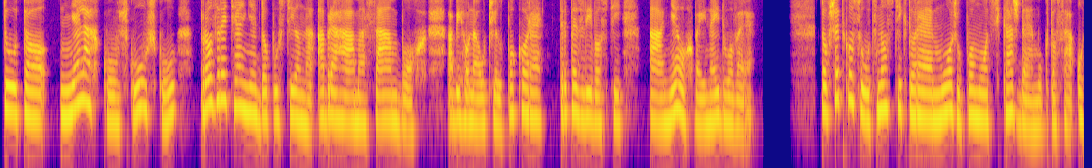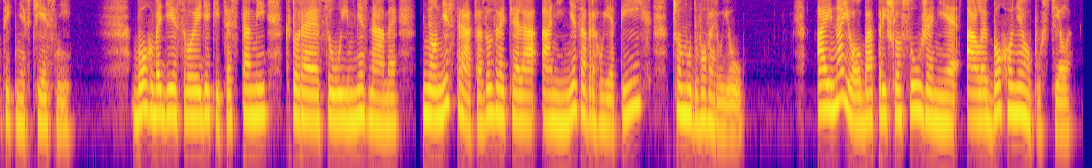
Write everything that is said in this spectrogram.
Túto neľahkú skúšku prozreteľne dopustil na Abraháma sám Boh, aby ho naučil pokore, trpezlivosti a neochvejnej dôvere. To všetko sú cnosti, ktoré môžu pomôcť každému, kto sa ocitne v tiesni. Boh vedie svoje deti cestami, ktoré sú im neznáme, no nestráca zo zreteľa ani nezavrhuje tých, čo mu dôverujú. Aj na Jóba prišlo súženie, ale Boh ho neopustil –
